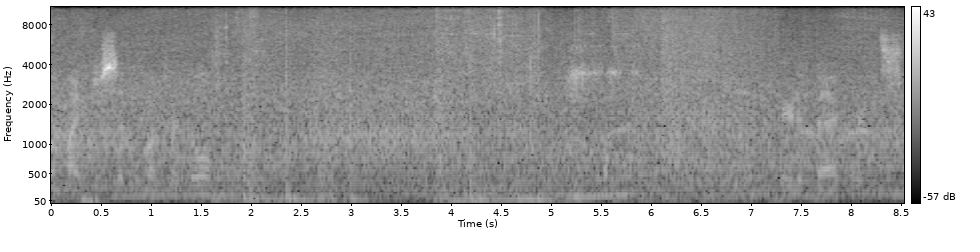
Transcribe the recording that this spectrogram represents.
I might have just set them up for a goal. Cleared it backwards.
